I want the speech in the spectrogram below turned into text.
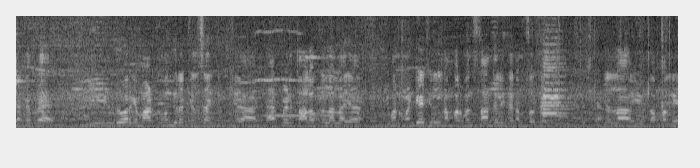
ಯಾಕಂದರೆ ಈ ಇದುವರೆಗೆ ಮಾಡ್ಕೊಂಬಂದಿರೋ ಕೆಲಸ ನಿಮಗೆ ಕಾರ್ಪೇಟ್ ತಾಲೂಕಲ್ಲೆಲ್ಲ ಇವನ್ ಮಂಡ್ಯ ಜಿಲ್ಲೆ ನಂಬರ್ ಒನ್ ಸ್ಥಾನದಲ್ಲಿದೆ ನಮ್ಮ ಸೊಸೈಟಿ. ಎಲ್ಲ ಈ ನಮ್ಮಲ್ಲಿ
